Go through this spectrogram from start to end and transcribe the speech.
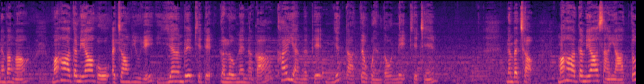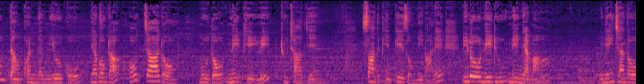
နံပါတ်5 မဟာသမယကိုအကြောင်းပြု၍ယံဘက်ဖြစ်တဲ့ဂလုံနဲ့နတ်ကားခိုင်းရံမဖြစ်မေတ္တာသက်ဝင်သောနေ့ဖြစ်ခြင်းနံပါတ်6မဟာသမယဆိုင်ရာတုံတန်ခုနှစ်မျိုးကိုမြတ်ဗုဒ္ဓဟောကြားတော်မူသောနေ့ဖြစ်၍ထူးခြားခြင်းစသဖြင့်ပြည့်စုံနေပါတယ်ဒီလိုနေတူးနေမြတ်မှာ မငိမ့်ချမ်းသော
